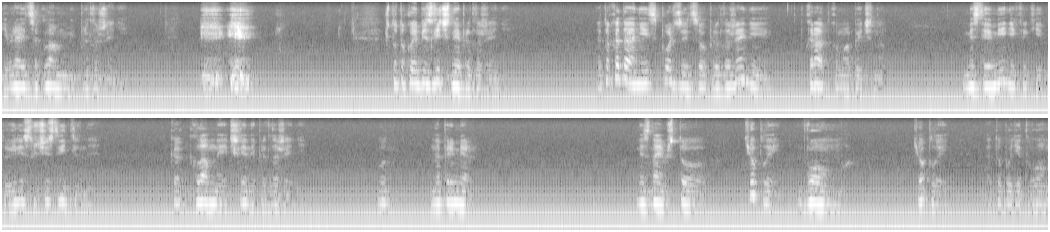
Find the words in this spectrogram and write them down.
являются главными предложениями. Что такое безличное предложение? Это когда они используются в предложении, в кратком обычно, местоимения какие-то или существительные, как главные члены предложения. Вот, например, мы знаем, что теплый вом, теплый, это будет вом,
